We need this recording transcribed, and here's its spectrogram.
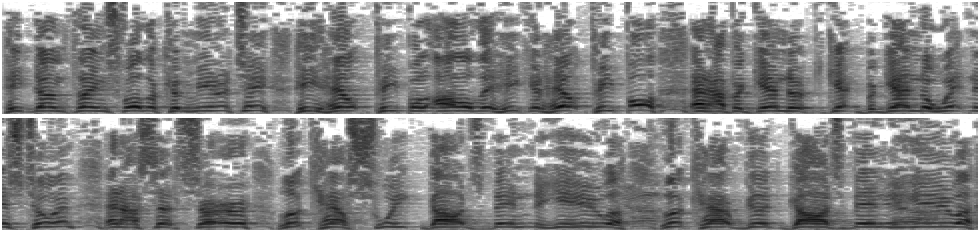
He'd done things for the community. He helped people all that he could help people. And I began to get, began to witness to him. And I said, Sir, look how sweet God's been to you. Uh, look how good God's been yeah. to you. Uh,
